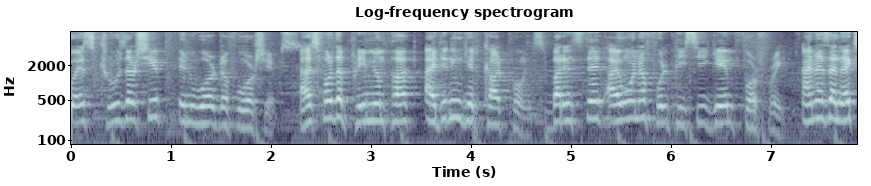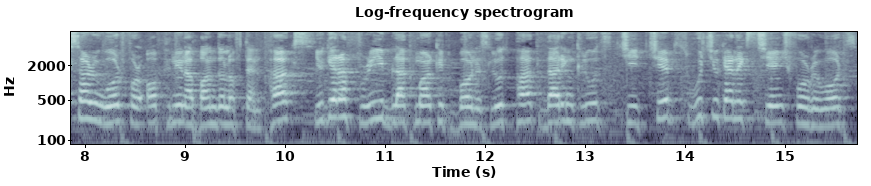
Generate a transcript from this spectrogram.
US cruiser ship in World of Warships. As for the premium pack, I didn't get card points, but instead I won a full PC game for free. And as an extra reward for opening a bundle of 10 packs, you get a free black market bonus loot pack that includes cheat chips which you can exchange for rewards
